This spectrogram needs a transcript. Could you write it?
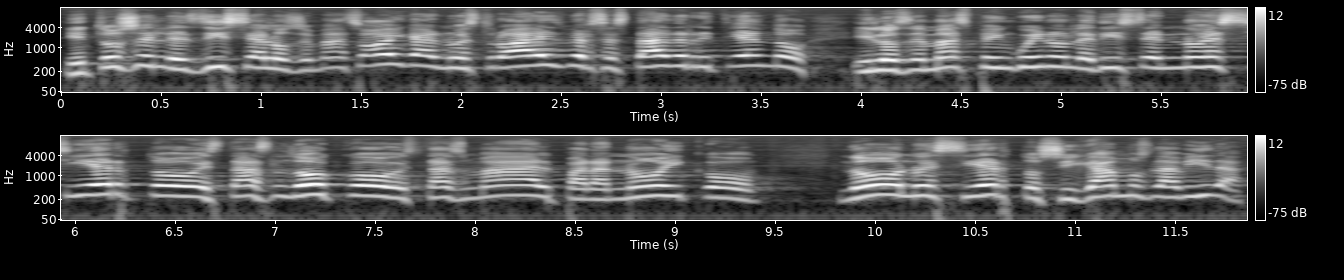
Y entonces les dice a los demás, oigan, nuestro iceberg se está derritiendo. Y los demás pingüinos le dicen, no es cierto, estás loco, estás mal, paranoico. No, no es cierto, sigamos la vida.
